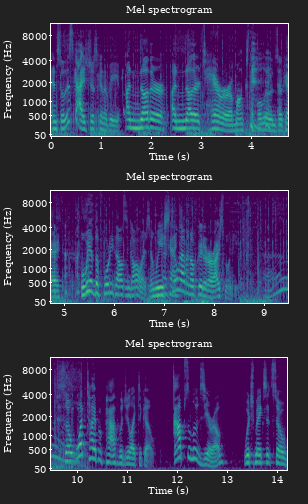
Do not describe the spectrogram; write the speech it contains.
And so this guy's just gonna be another another terror amongst the balloons, okay? but we have the forty thousand dollars and we Okay. still haven't upgraded our ice monkey. oh. So what type of path would you like to go? Absolute zero, which makes it so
